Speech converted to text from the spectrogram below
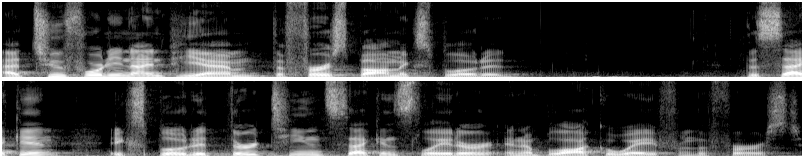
At 2:49 p.m., the first bomb exploded. The second exploded 13 seconds later and a block away from the first.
